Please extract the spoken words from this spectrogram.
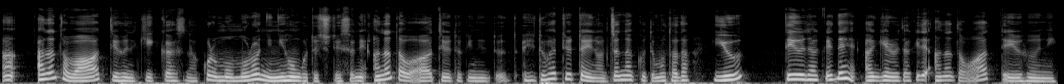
ああなたは？っていうふうに聞き返すのは、これもうもろに日本語と一緒ですよね。あなたは？っていう時に、え、どうやって言ったらいいの？じゃなくても、ただ言うっていうだけで、あげるだけで、あなたは？っていうふうに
